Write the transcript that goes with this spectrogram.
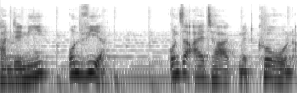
Pandemie und wir. Unser Alltag mit Corona.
